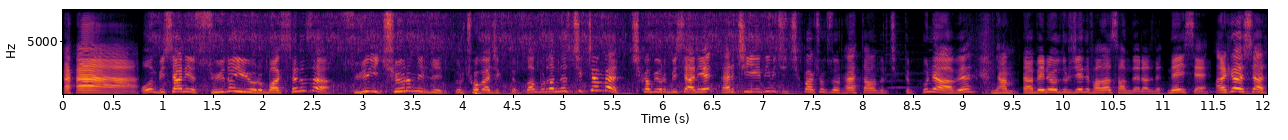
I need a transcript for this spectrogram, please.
oğlum bir saniye. Suyu da yiyorum. Baksanıza. Suyu içiyorum bildiğin. Dur çok acıktım. Lan buradan nasıl çıkacağım ben? Çıkamıyorum bir saniye. Her şeyi yediğim için çıkmak çok zor. Heh tamamdır çıktım. Bu ne abi? Yam. Ha, beni öldüreceğini falan sandı herhalde. Neyse. Arkadaşlar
